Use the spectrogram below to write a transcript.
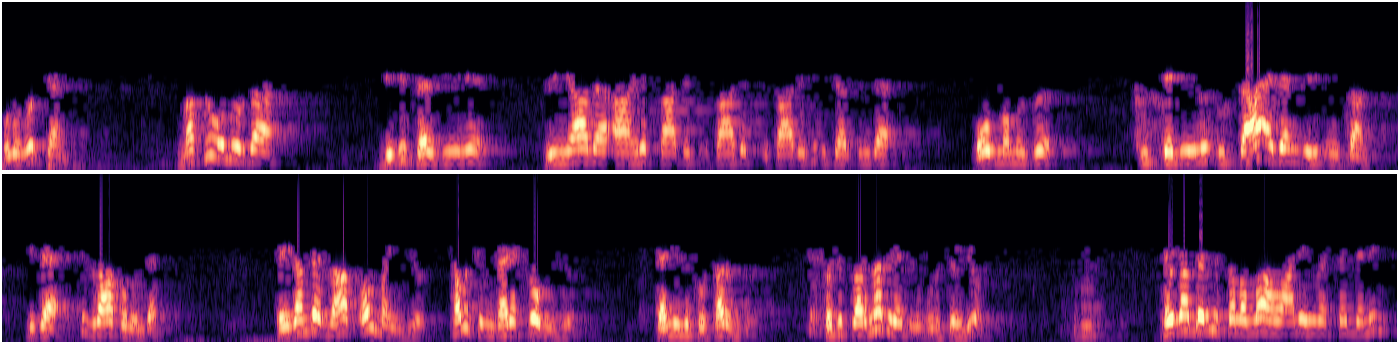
bulunurken nasıl olur da bizi sevdiğini dünya ve ahiret saadet, saadet, saadeti içerisinde olmamızı istediğini iddia eden bir insan bize siz rahat olun der. Peygamber rahat olmayın diyor. Çalışın, gayretli olun diyor. Kendinizi kurtarın diyor. Çocuklarına bile bunu söylüyor. Peygamberimiz sallallahu aleyhi ve sellemin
